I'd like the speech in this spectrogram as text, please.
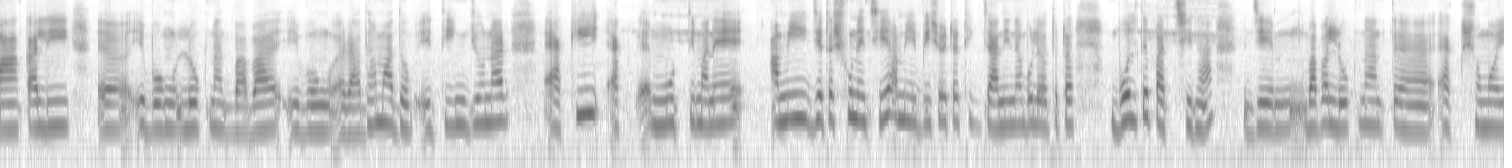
মা কালী এবং লোকনাথ বাবা এবং রাধা মাধব, এই তিনজনার একই এক, মূর্তি মানে আমি যেটা শুনেছি, আমি এই বিষয়টা ঠিক জানি না বলে অতটা বলতে পারছি না যে বাবা লোকনাথ এক সময়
